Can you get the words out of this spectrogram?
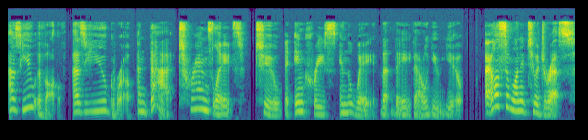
as you evolve, as you grow. And that translates to an increase in the way that they value you. I also wanted to address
